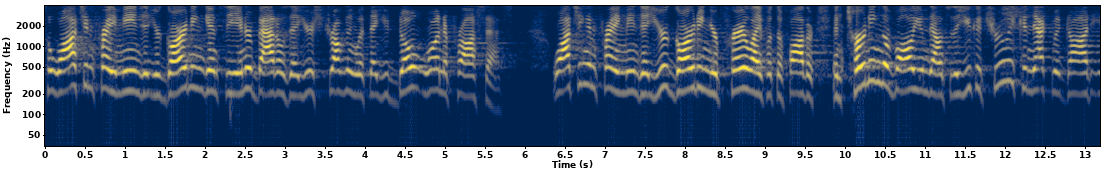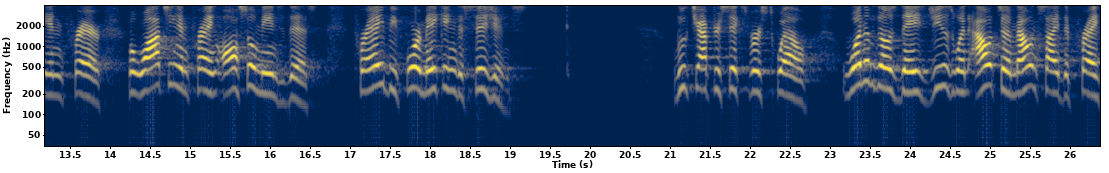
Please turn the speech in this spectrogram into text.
To watch and pray means that you're guarding against the inner battles that you're struggling with that you don't want to process. Watching and praying means that you're guarding your prayer life with the Father and turning the volume down so that you could truly connect with God in prayer. But watching and praying also means this pray before making decisions. Luke chapter 6, verse 12. One of those days, Jesus went out to a mountainside to pray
